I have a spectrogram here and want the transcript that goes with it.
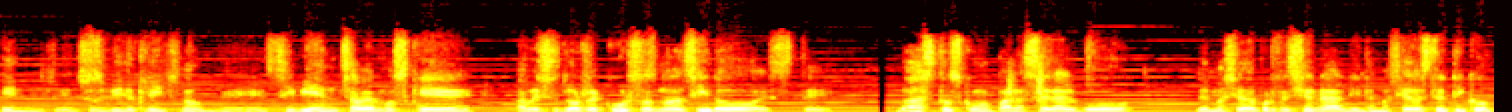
en, sus videoclips, ¿no? Eh, si bien sabemos que a veces los recursos no han sido este, vastos como para hacer algo demasiado profesional ni demasiado estético,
